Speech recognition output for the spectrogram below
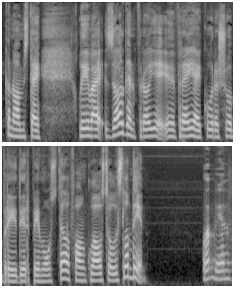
ekonomistei Līvai Zorganfrejai, kura šobrīd ir pie mūsu telefona klausulis. Labdien! Labdien!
